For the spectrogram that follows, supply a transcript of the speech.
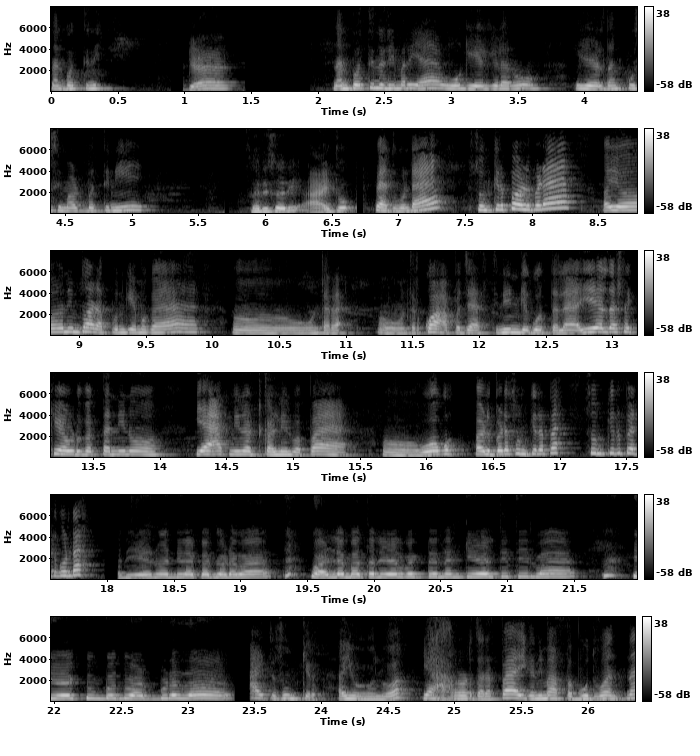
ನಾನು ಬರ್ತೀನಿ. ಏ ನಾನು ಬರ್ತೀನಿ ನಡಿ ಮರಿಯಾ ಹೋಗಿ ಹೇಳ್ಗಿಡನು ಹೇಳ್ದಂಗೆ ಖುಷಿ ಮಾಡಿ ಬರ್ತೀನಿ. ಸರಿ ಸರಿ ಆಯ್ತು. ಪೆದ್ಗುಂಡ ಸುಮ್ಕಿರಪ್ಪ ಅಳ್ಬೇಡ. ಅಯ್ಯೋ ನಿಮ್ಮ ದೊಡ್ಡಪ್ಪನಿಗೆ ಮಗ. ಒಂಥರ ಒಂಥರ ಕೋಪ ಜಾಸ್ತಿ ನಿನಗೆ ಗೊತ್ತಲ್ಲ. ಹೇಳ್ದಷ್ಟ ಕೇಳ್ಬಿಡ್ಬೇಕ ನೀನು. ಯಾಕೆ ನೀನು ಅಟ್ಕೊಳ್ಳಿಲ್ವಪ್ಪ ಹೋಗು ಅಳ್ಬೇಡ ಸುಮ್ಕಿರಪ್ಪ ಸುಮ್ಕಿರು ಪೆದ್ಗುಂಡ ಅದೇನು ಅಂದಿಲ್ಲ ಕಂದೊಡವ ಒಳ್ಳೆ ಮಾತನ್ನು ಹೇಳ್ಬೇಕು ನಾನು ಕೇಳ್ತಿದ್ದಿಲ್ವಾ ತುಂಬ ಬಂದು ಆಡ್ಬಿಡದ ಆಯ್ತು ಸುಮ್ಕಿರು ಅಯ್ಯೋ ಅಲ್ವಾ? ಯಾರು ನೋಡ್ತಾರಪ್ಪ ಈಗ ನಿಮ್ಮ ಅಪ್ಪ ಬುದ್ಧವಂತನ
